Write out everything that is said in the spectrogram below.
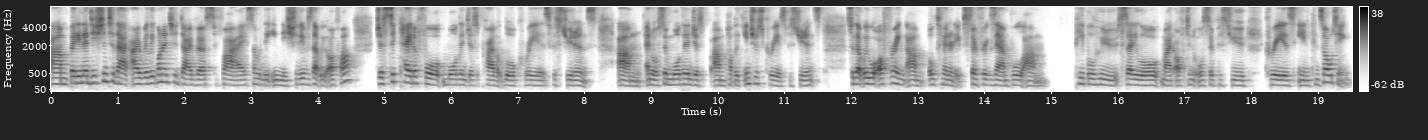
Um, but in addition to that, I really wanted to diversify some of the initiatives that we offer just to cater for more than just private law careers for students um, and also more than just um, public interest careers for students so that we were offering um, alternatives. So, for example, um, people who study law might often also pursue careers in consulting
